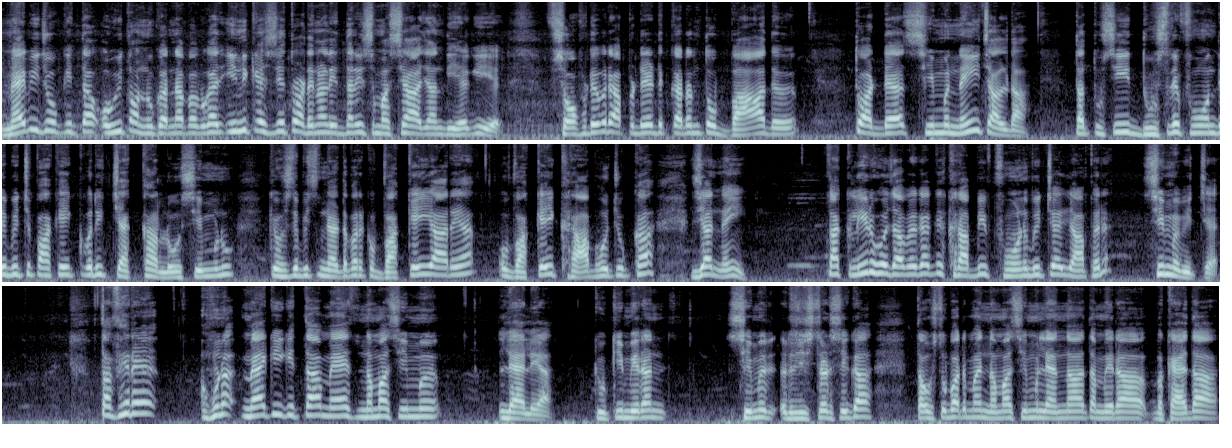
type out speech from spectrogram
ਮੈਂ ਵੀ ਜੋ ਕੀਤਾ, ਉਹੀ ਤੁਹਾਨੂੰ ਕਰਨਾ ਪਵੇਗਾ ਇਨ ਕੇਸ ਜੇ ਤੁਹਾਡੇ ਨਾਲ ਇਦਾਂ ਦੀ ਸਮੱਸਿਆ ਆ ਜਾਂਦੀ ਹੈਗੀ ਹੈ ਸੌਫਟਵੇਅਰ ਅਪਡੇਟ ਕਰਨ ਤੋਂ ਬਾਅਦ ਤੁਹਾਡਾ ਸਿਮ ਨਹੀਂ ਚੱਲਦਾ, ਤਾਂ ਤੁਸੀਂ ਦੂਸਰੇ ਫੋਨ ਦੇ ਵਿੱਚ ਪਾ ਕੇ ਇੱਕ ਵਾਰੀ ਚੈੱਕ ਕਰ ਲਓ ਸਿਮ ਨੂੰ ਕਿ ਉਸ ਦੇ ਵਿੱਚ ਨੈਟਵਰਕ ਵਾਕਈ ਆ ਰਿਹਾ, ਉਹ ਵਾਕਈ ਖਰਾਬ ਹੋ ਚੁੱਕਾ ਜਾਂ ਨਹੀਂ। ਤਾਂ ਕਲੀਅਰ ਹੋ ਜਾਵੇਗਾ ਕਿ ਖਰਾਬੀ ਫੋਨ ਵਿੱਚ ਹੈ ਜਾਂ ਫਿਰ ਸਿਮ ਵਿੱਚ ਹੈ। ਤਾਂ ਫਿਰ ਹੁਣ ਮੈਂ ਕੀ ਕੀਤਾ? ਮੈਂ ਨਵਾਂ ਸਿਮ ਲੈ ਲਿਆ, ਕਿਉਂਕਿ ਮੇਰਾ ਸਿਮ ਰਜਿਸਟਰਡ ਸੀਗਾ, ਤਾਂ ਉਸ ਤੋਂ ਬਾਅਦ ਮੈਂ ਨਵਾਂ ਸਿਮ ਲੈਂਦਾ, ਤਾਂ ਮੇਰਾ ਬਕਾਇਦਾ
